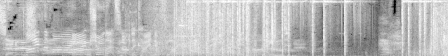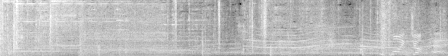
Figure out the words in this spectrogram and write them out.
for the Jet Setters. I'm sure that's not the kind of flight path they have in mind. Deploying jump pad.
